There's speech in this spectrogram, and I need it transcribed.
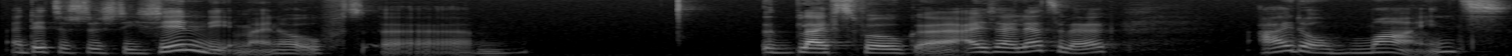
en dit is dus die zin die in mijn hoofd uh, het blijft spoken. Hij zei letterlijk, I don't mind.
